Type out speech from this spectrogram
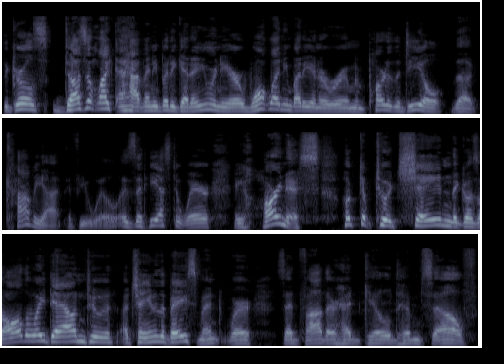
the girls doesn't like to have anybody get anywhere near, won't let anybody in her room. And part of the deal, the caveat, if you will, is that he has to wear a harness hooked up to a chain that goes all the way down to a chain in the basement where said father had killed himself.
